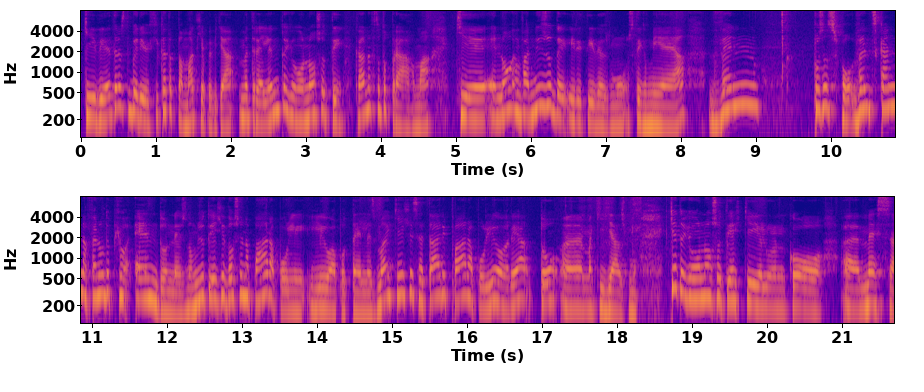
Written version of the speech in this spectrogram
Και ιδιαίτερα στην περιοχή κατά από τα μάτια, παιδιά, με τρελαίνει το γεγονός ότι κάνω αυτό το πράγμα και ενώ εμφανίζονται οι ρητίδες μου στιγμιαία, δεν πώς να σας πω, δεν τις κάνει να φαίνονται πιο έντονες. Νομίζω ότι έχει δώσει ένα πάρα πολύ λίγο αποτέλεσμα και έχει σετάρει πάρα πολύ ωραία το ε, μακιγιάζ μου. Και το γεγονός ότι έχει και ιαλουρονικό ε, μέσα,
